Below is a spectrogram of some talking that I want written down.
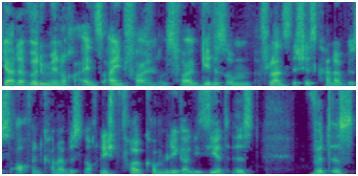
Ja, da würde mir noch eins einfallen. Und zwar geht es um pflanzliches Cannabis. Auch wenn Cannabis noch nicht vollkommen legalisiert ist, wird es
